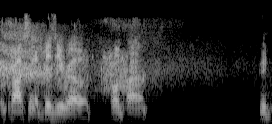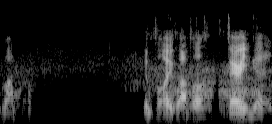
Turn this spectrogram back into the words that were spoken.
We're crossing a busy road. Hold on. Good Guapo. Good boy, Guapo. Very good.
